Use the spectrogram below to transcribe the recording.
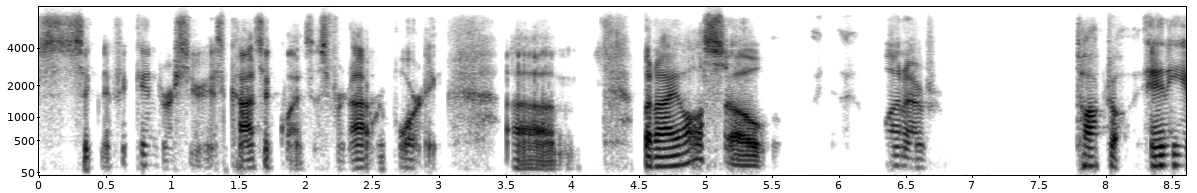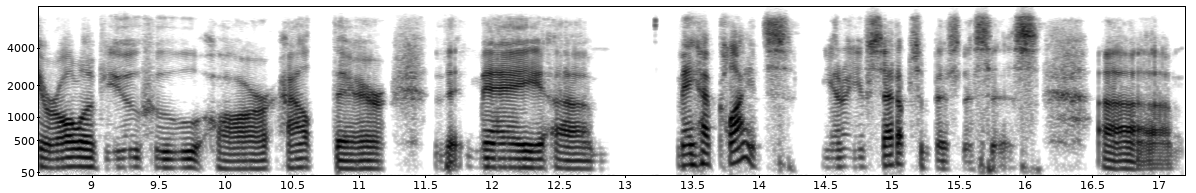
significant or serious consequences for not reporting. Um, but I also want to talk to any or all of you who are out there that may um, may have clients you know you've set up some businesses um,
